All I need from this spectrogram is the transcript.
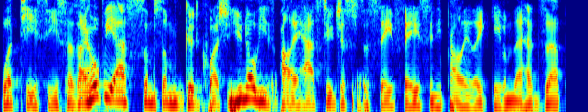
what TC says. I hope he asks him some good question. You know, he's probably has to just to save face, and he probably like gave him the heads up.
